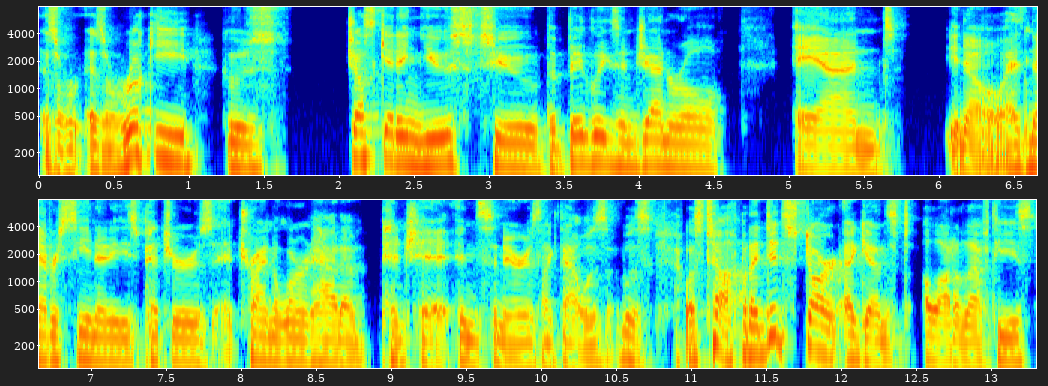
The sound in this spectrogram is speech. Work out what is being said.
as a as a rookie who's just getting used to the big leagues in general and you know has never seen any of these pitchers eh, trying to learn how to pinch hit in scenarios like that was was was tough. But i did start against a lot of lefties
